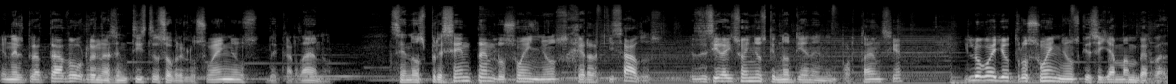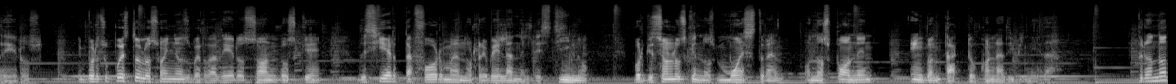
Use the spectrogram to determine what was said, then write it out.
En el Tratado Renacentista sobre los Sueños de Cardano, se nos presentan los sueños jerarquizados, es decir, hay sueños que no tienen importancia y luego hay otros sueños que se llaman verdaderos. Y por supuesto los sueños verdaderos son los que de cierta forma nos revelan el destino, porque son los que nos muestran o nos ponen en contacto con la divinidad. Pero no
